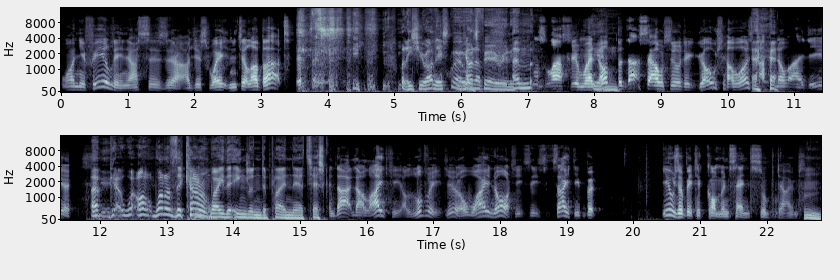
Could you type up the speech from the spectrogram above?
when you're fielding? I says, uh, I just wait until I bat. well, at least you're honest. Well, You what's can't- fair, really? Um, just laughed and went, Yeah. Oh, but that's how sort of gauche I was. I had no idea. uh, what of the current way that England are playing their test? And that, and I like it. I love it. You know, why not? It's, it's exciting, but use a bit of common sense sometimes. Hmm.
